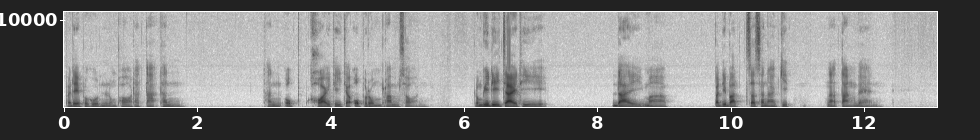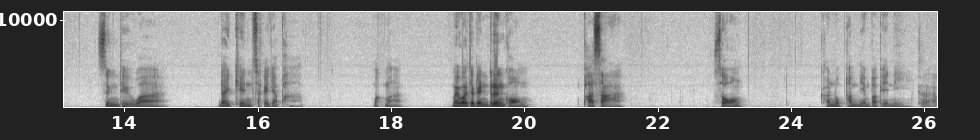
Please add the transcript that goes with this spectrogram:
พระเดชพระคุณหลวงพ่อทัตตะท่าน ท่านอบคอยที่จะอบรมพร่ำสอนหลวงพี่ดีใจที่ได้มาปฏิบัติศาสนากิจณต่างแดน ซึ่งถือว่าได้เค้นศักยภาพ มาก ๆ ไม่ว่าจะเป็นเรื่องของภาษา 2. ขนบธรรมเนียมประเพณี ครับ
